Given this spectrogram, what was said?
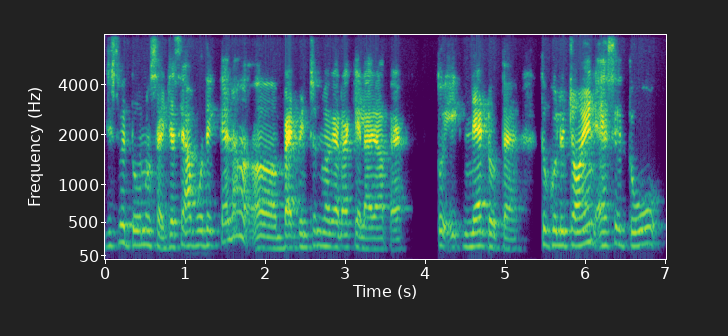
जिसमें दोनों साइड जैसे आप वो देखते हैं ना बैडमिंटन वगैरह खेला जाता है तो एक नेट होता है। तो गुलिटोयन ऐसे दो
